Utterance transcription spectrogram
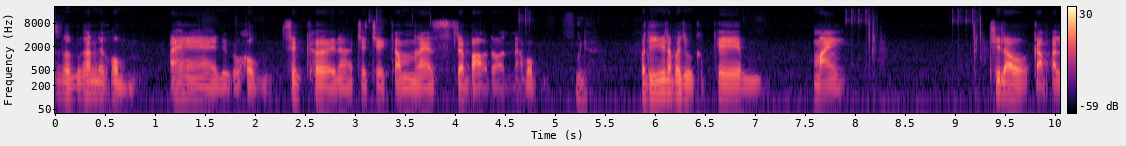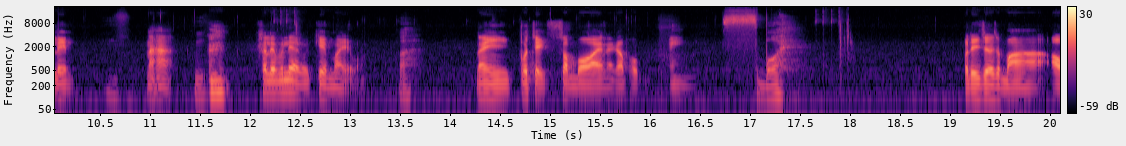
สำหรับทุกท่านในผมแอร์อยู่กับผมเช่นเคยนะเจเจกัมแลสและบาวดอนนะครับผมมึงเนี่ยวันนี้เรามาอยู่กับเกมใหม่ ที่เรากลับมาเล่น นะฮะอืมเขาเรียกไม่เรียกว่าเกมใหม่วะว่ะในโปรเจกต์ซอมบอยนะครับผมสบอยวันนี้เราจะมาเอา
